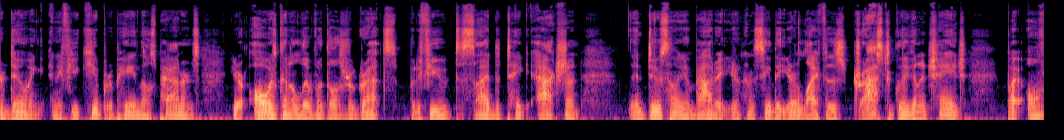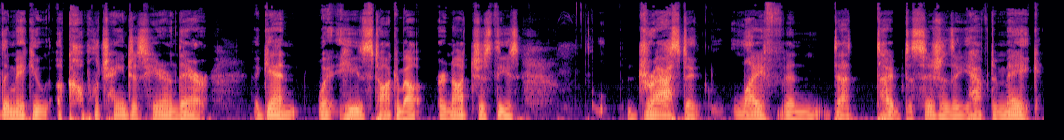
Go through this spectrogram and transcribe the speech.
are doing? And if you keep repeating those patterns, you're always going to live with those regrets. But if you decide to take action and do something about it, you're going to see that your life is drastically going to change by only making a couple of changes here and there. Again, what he's talking about are not just these drastic life and death type decisions that you have to make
